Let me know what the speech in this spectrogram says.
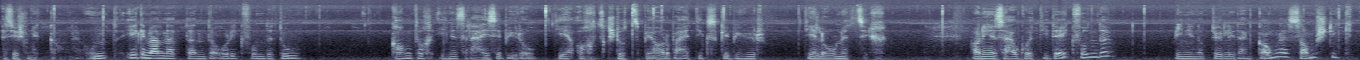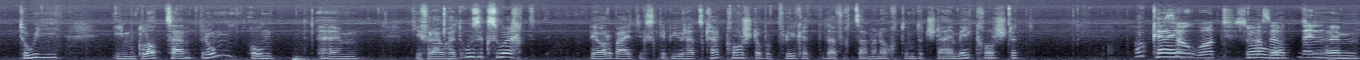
Es ist nicht gegangen. Und irgendwann hat dann der Uli gefunden, du, gang doch in ein Reisebüro. Die 80 Stutz Bearbeitungsgebühr, die lohnt sich. Habe ich eine sehr gute Idee gefunden. Bin ich natürlich dann gegangen, Samstag, Tui, im Glattzentrum und ähm, die Frau hat rausgesucht, Bearbeitungsgebühr hat es keine gekostet, aber die Flüge hätten einfach zusammen 800 Steine mehr gekostet. Okay. So what? So Also, what? ähm,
